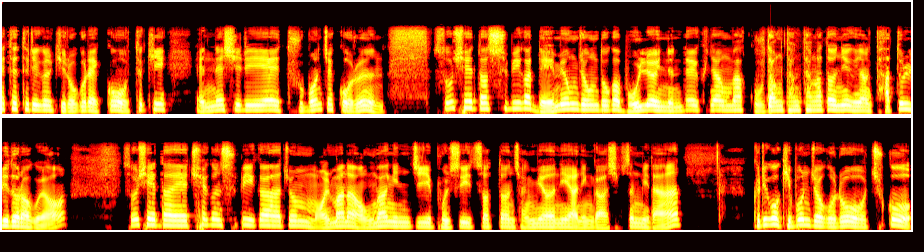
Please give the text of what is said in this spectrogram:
해트트릭을 기록을 했고 특히 엔네시리의 두 번째 골은 소시에다 수비가 4명 정도가 몰려 있는데 그냥 막 우당탕탕 하더니 그냥 다 뚫리더라고요. 소시에다의 최근 수비가 좀 얼마나 엉망인지 볼 수 있었던 장면이 아닌가 싶습니다. 그리고 기본적으로 축구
